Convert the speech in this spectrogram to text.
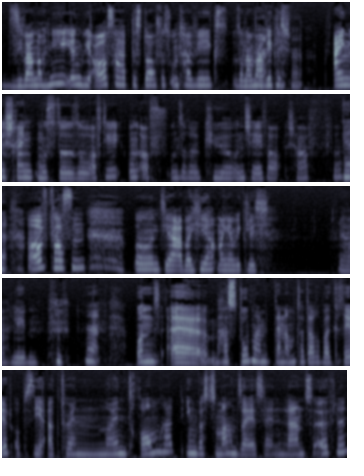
sie war noch nie irgendwie außerhalb des Dorfes unterwegs, sondern war Ja, wirklich ja, eingeschränkt, musste so auf die und auf unsere Kühe und Schäfer, Schafe Ja. aufpassen. Und ja, aber hier hat man ja wirklich ja, Leben. Und ähm, hast du mal mit deiner Mutter darüber geredet, ob sie aktuell einen neuen Traum hat, irgendwas zu machen, sei es halt einen Laden zu öffnen,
